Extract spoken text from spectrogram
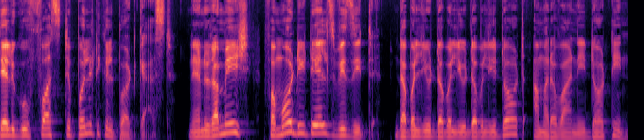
Telugu first political podcast. నేను Ramesh. For more details visit డబ్ల్యూడబ్ల్యూడబ్ల్యూ dot Amaravani dot in.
